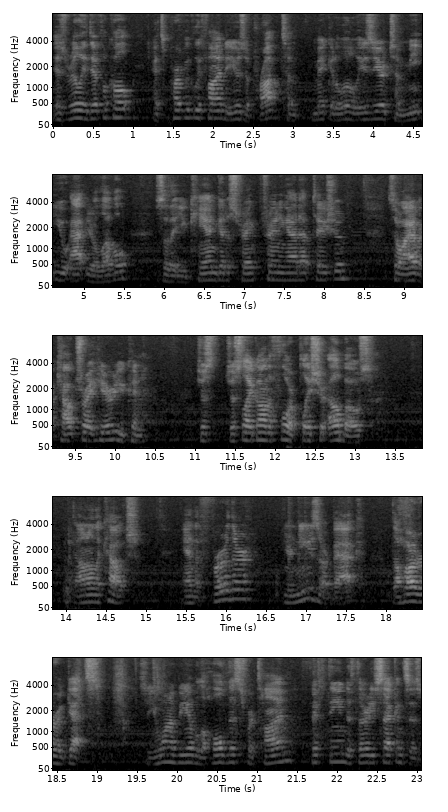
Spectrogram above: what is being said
is really difficult, it's perfectly fine to use a prop to make it a little easier to meet you at your level so that you can get a strength training adaptation. So I have a couch right here. You can just just like on the floor, place your elbows down on the couch and the further your knees are back, the harder it gets. So you want to be able to hold this for time. 15 to 30 seconds is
